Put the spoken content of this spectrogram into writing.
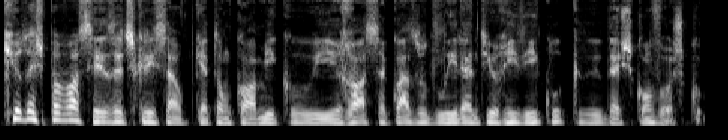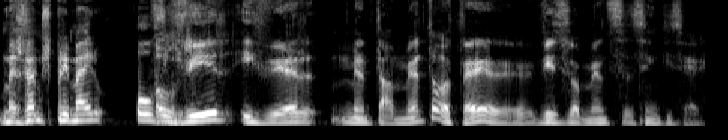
que eu deixo para vocês a descrição, porque é tão cómico e roça quase o delirante e o ridículo que deixo convosco. Mas vamos primeiro ouvir. Ouvir e ver mentalmente ou até visualmente, se assim quiserem.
